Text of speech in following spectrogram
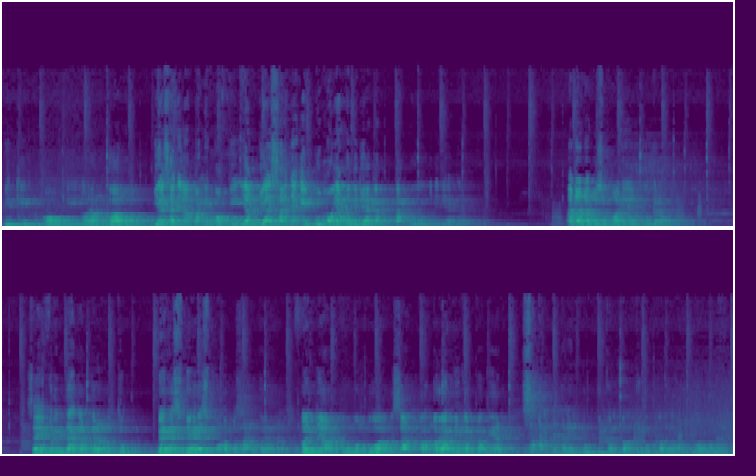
bikin kopi. Orang tuamu biasanya apa nih ngopi? Yang biasanya ibumu yang menyediakan, kamu yang menyediakan. Anak-anakku semuanya yang putra, saya perintahkan kalian untuk beres-beres pondok pesantren, menyapu, membuang sampah, merapikan pakaian. Saatnya kalian buktikan baktimu kepada orang tua nanti.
